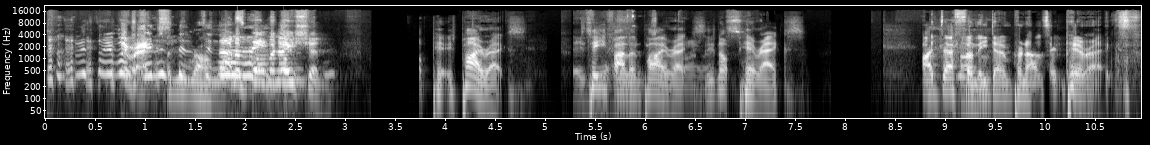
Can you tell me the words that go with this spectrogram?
There was so much Pyrex? innocence You're What an abomination! It's Pyrex. It's Tefal and 100% Pyrex. It's not Pyrex. I definitely Um, don't pronounce it Pyrex.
